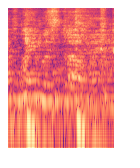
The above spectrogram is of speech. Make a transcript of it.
like we was going.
